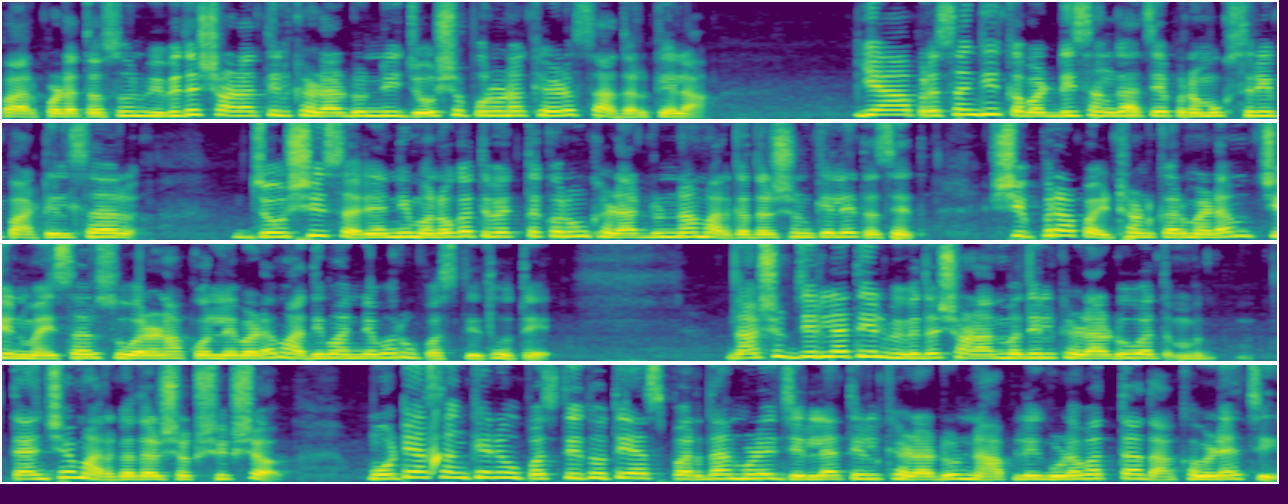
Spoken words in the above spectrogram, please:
पार पडत असून विविध शाळांतील खेळाडूंनी जोशपूर्ण खेळ सादर केला. या प्रसंगी कबड्डी संघाचे प्रमुख श्री पाटील सर जोशी सर यांनी मनोगत व्यक्त करून खेळाडूंना मार्गदर्शन केले तसेच Shipra Paithankar madam Chinmay sir Suvarna Kolhe madam आदी मान्यवर उपस्थित होते. नाशिक जिल्ह्यातील विविध शाळांमधील खेळाडू व त्यांचे मार्गदर्शक शिक्षक मोठ्या संख्येने उपस्थित होते. या स्पर्धांमुळे जिल्ह्यातील खेळाडूंना आपली गुणवत्ता दाखवण्याची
